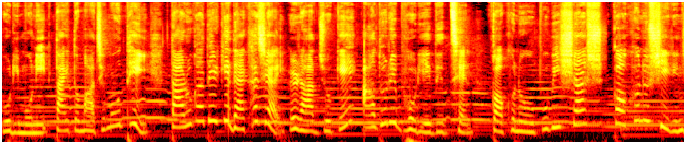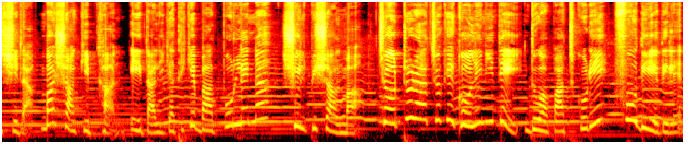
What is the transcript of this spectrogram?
পরিমণির। তাই তো মাঝে মধ্যেই তারকাদেরকে দেখা যায় রাজ্যকে আদরে ভরিয়ে দিচ্ছেন। কখনো অপু বিশ্বাস, কখনো শিরিন শিলা বা সাকিব খান। এই তালিকা থেকে বাদ পড়লেন না শিল্পী সালমা। ছোট্ট রাজ্যকে গলে নিতেই দোয়া পাঠ করে ফু দিয়ে দিলেন।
